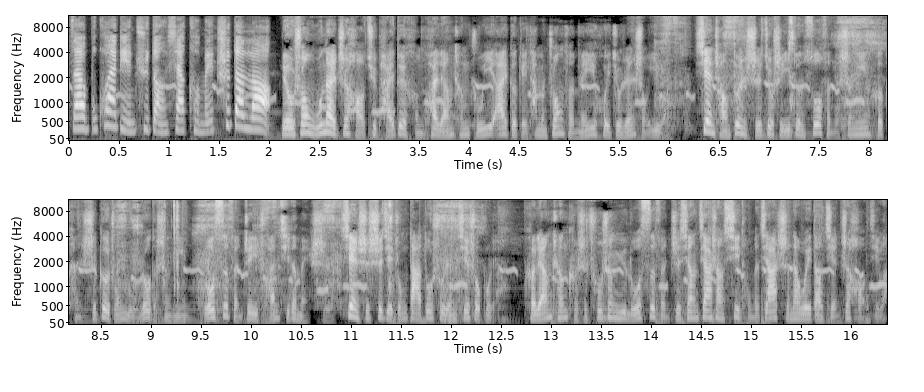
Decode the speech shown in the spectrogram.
再不快点去，等下可没吃的了。柳霜无奈只好去排队。很快，梁成逐一挨个给他们装粉，没一会就人手一碗，现场顿时就是一顿嗦粉的声音和啃食各种卤肉的声音。螺蛳粉这一传奇的美食，现实世界中大多数人接受不了，可梁成可是出生于螺蛳粉之乡，加上系统的加持，那味道简直好极了。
